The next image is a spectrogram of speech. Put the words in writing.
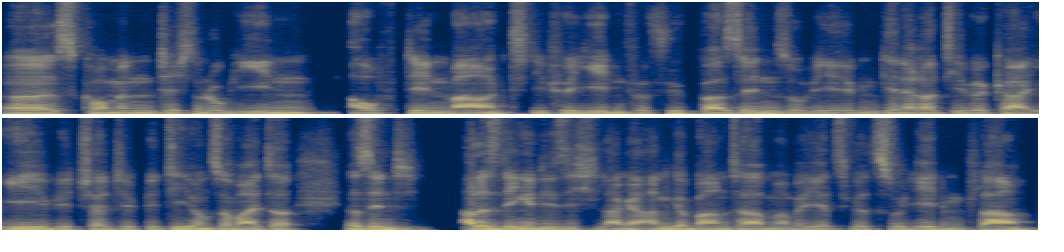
Äh, es kommen Technologien auf den Markt, die für jeden verfügbar sind, so wie eben generative KI, wie ChatGPT und so weiter. Das sind alles Dinge, die sich lange angebahnt haben, aber jetzt wird es so jedem klar.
